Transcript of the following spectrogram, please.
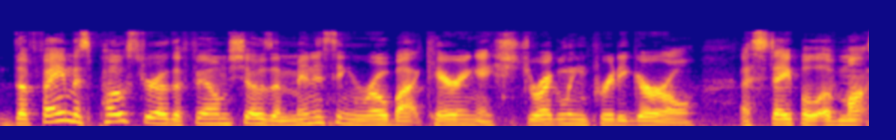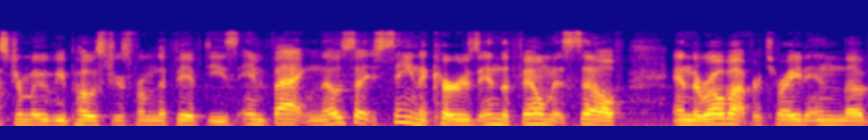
The famous poster of the film shows a menacing robot carrying a struggling pretty girl, a staple of monster movie posters from the 50s. In fact, no such scene occurs in the film itself, and the robot portrayed in the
